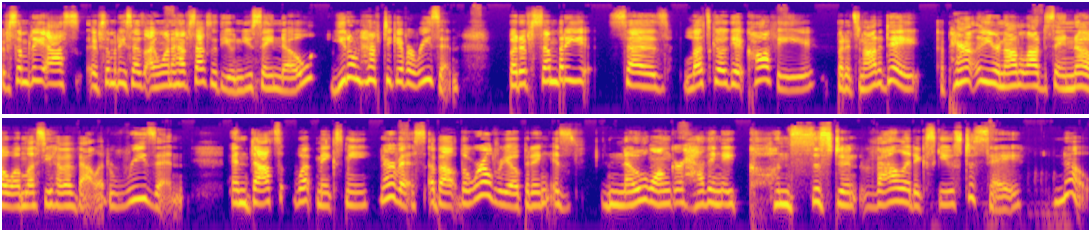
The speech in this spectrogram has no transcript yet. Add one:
If somebody asks, if somebody says, I want to have sex with you, and you say no, you don't have to give a reason. But if somebody says, let's go get coffee, but it's not a date, apparently you're not allowed to say no unless you have a valid reason. And that's what makes me nervous about the world reopening is no longer having a consistent valid excuse to say no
